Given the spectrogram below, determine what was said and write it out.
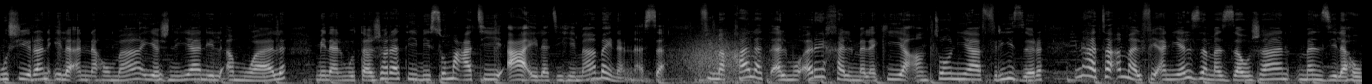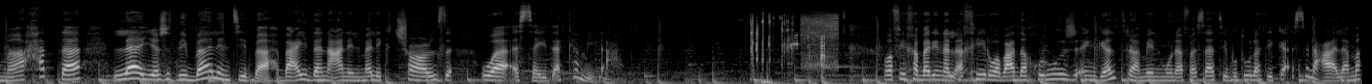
مشيرا إلى أنهما يجنيان الأموال من المتاجرة بسمعة عائلتهما بين الناس. فيما قالت المؤرخة الملكية أنطونيا فريزر إنها تأمل في أن يلزم الزوجان منزلهما حتى لا يجذبا الانتباه بعيدا عن الملك تشارلز والسيدة كاميلا. وفي خبرنا الأخير وبعد خروج إنجلترا من منافسات بطولة كأس العالم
